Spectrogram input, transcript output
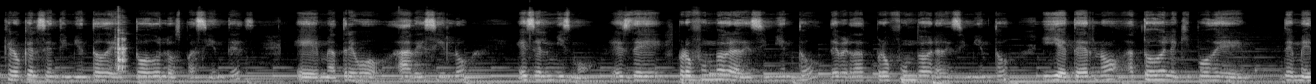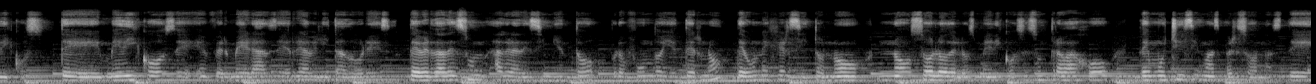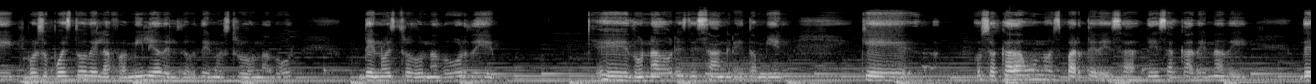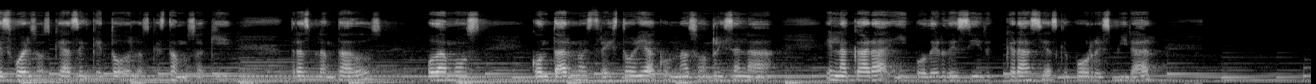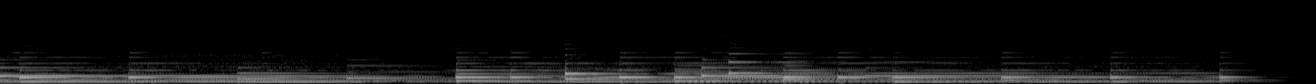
Creo que el sentimiento de todos los pacientes, eh, me atrevo a decirlo, es el mismo, es de profundo agradecimiento, de verdad profundo agradecimiento y eterno a todo el equipo de, de médicos, de médicos, de enfermeras, de rehabilitadores. De verdad es un agradecimiento profundo y eterno de un ejército, no, no solo de los médicos, es un trabajo de muchísimas personas, de por supuesto de la familia de nuestro donador, de nuestro donador, de eh, donadores de sangre también, que, o sea, cada uno es parte de esa, de esa cadena de, de esfuerzos que hacen que todos los que estamos aquí trasplantados podamos contar nuestra historia con una sonrisa en la, en la cara y poder decir gracias que puedo respirar,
